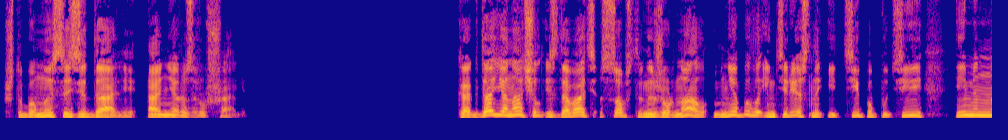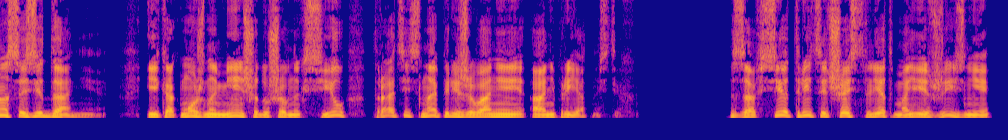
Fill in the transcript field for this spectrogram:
чтобы мы созидали, а не разрушали. Когда я начал издавать собственный журнал, мне было интересно идти по пути именно созидания и как можно меньше душевных сил тратить на переживания о неприятностях. За все 36 лет моей жизни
